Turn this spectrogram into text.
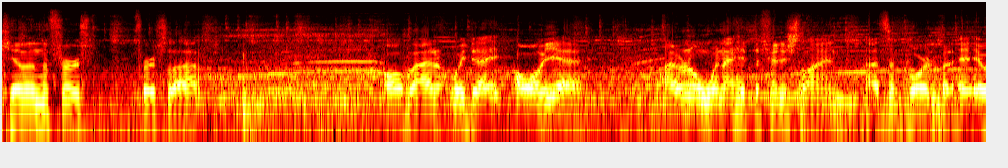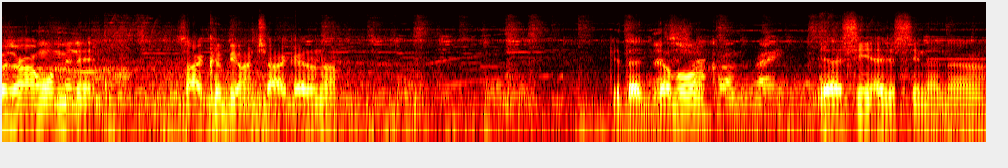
Killing the first first lap. Oh, but I don't. Wait, did I? Oh, yeah. I don't know when I hit the finish line. That's important, but it, was around one minute, so I could be on track. I don't know. Get that There's double. on the right. Yeah, I seen. I just seen that now.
